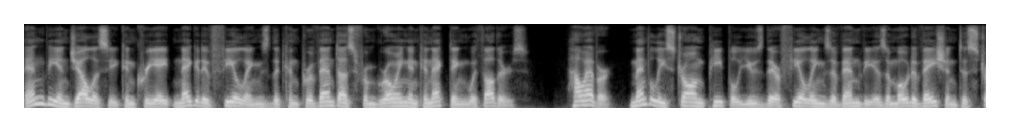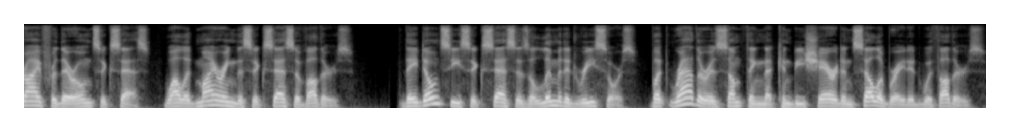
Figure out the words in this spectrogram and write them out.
Envy and jealousy can create negative feelings that can prevent us from growing and connecting with others. However, mentally strong people use their feelings of envy as a motivation to strive for their own success while admiring the success of others. They don't see success as a limited resource, but rather as something that can be shared and celebrated with others.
